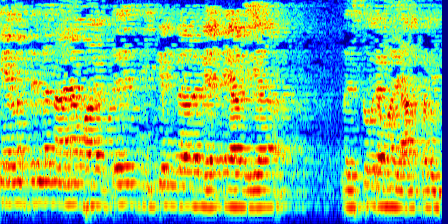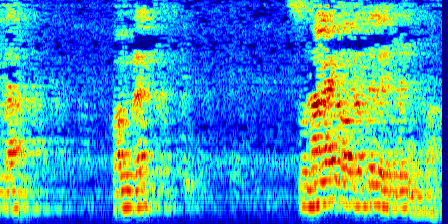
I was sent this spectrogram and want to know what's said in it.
കേരളത്തിന്റെ നാനാഭാഗത്ത് സി പി എംകാരെ വേട്ടയാടിയ നിഷ്ഠൂരമായി ആക്രമിച്ച കോൺഗ്രസ്. സുധാകരൻ കോൺഗ്രസിൽ വരുന്നതിന് മുമ്പാണ്.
